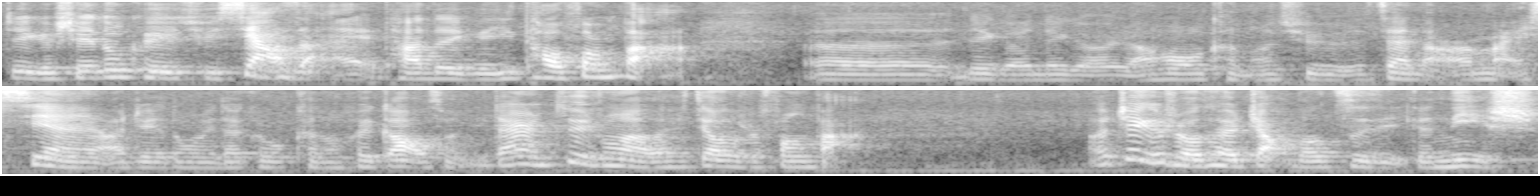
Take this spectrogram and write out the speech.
这个谁都可以去下载它的一个一套方法。呃，那个那个，然后可能去在哪儿买线呀，这些东西他可可能会告诉你。但是最重要的，他教的是方法。啊，这个时候他找到自己的 niche，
